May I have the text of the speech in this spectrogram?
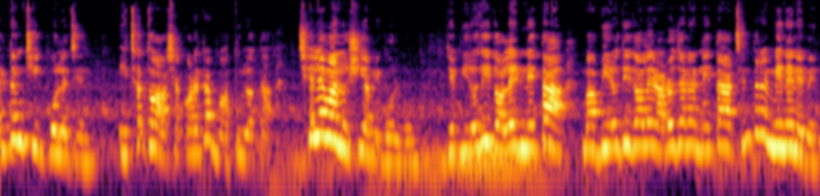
একদম ঠিক বলেছেন। এটা তো আশা করাটা বাতুলতা। ছেলে মানুষই আমি বলব। যে বিরোধী দলের নেতা বা বিরোধী দলের আরও যারা নেতা আছেন, তারা মেনে নেবেন।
